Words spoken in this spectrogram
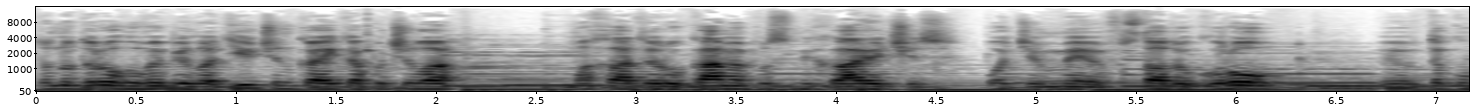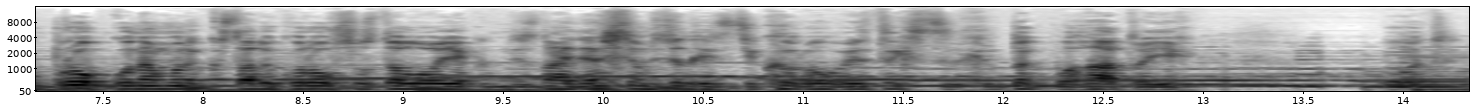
То на дорогу вибігла дівчинка, яка почала махати руками, посміхаючись. Потім ми в стадо коров. е, Таку пробку нам стадо коров создало, як не знаю, де там ці корови, так багато їх. От.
